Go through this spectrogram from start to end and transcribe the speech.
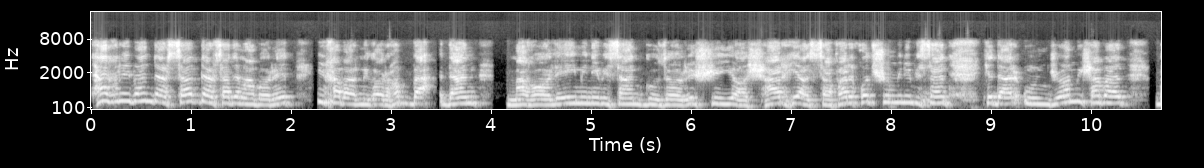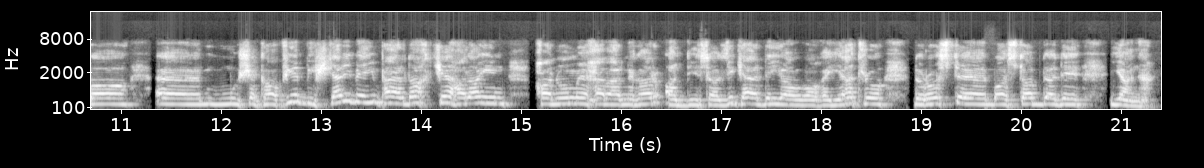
تقریبا در صد درصد موارد این خبرنگارها بعدا مقاله ای می نویسند گزارشی یا شرحی از سفر خودشون می نویسند که در اونجا می شود با موشکافی بیشتری به این پرداخت که حالا این خانم خبرنگار عادی سازی کرده یا واقعیت رو درست باستاب داده یا نه.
